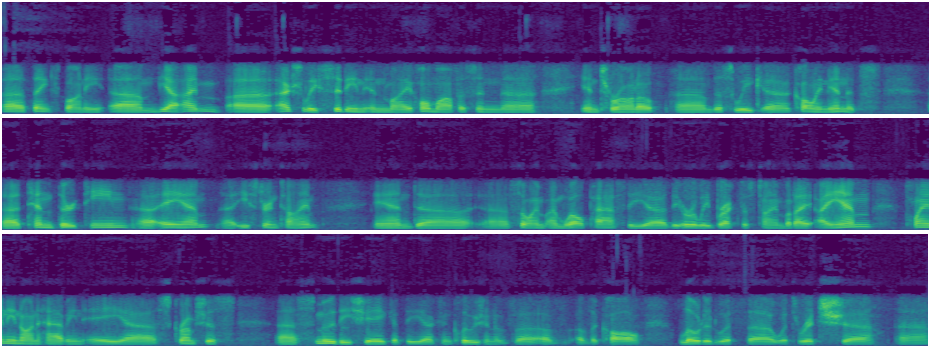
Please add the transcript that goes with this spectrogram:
Uh, thanks, Bonnie. Um, yeah, I'm uh, actually sitting in my home office in uh, in Toronto um, this week, uh, calling in. It's uh, 10:13 uh, a.m. Uh, Eastern Time, and uh, uh, so I'm I'm well past the uh, the early breakfast time. But I, I am planning on having a uh, scrumptious uh, smoothie shake at the uh, conclusion of, uh, of of the call, loaded with uh, with rich. Uh, uh,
